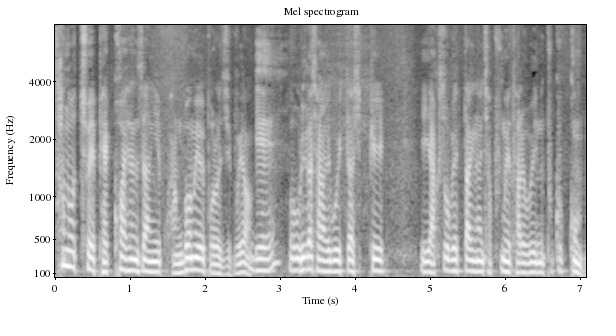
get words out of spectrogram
산호초의 백화 현상이 광범위하게 벌어지고요. 예. 뭐 우리가 잘 알고 있다시피 이 약속의 땅이라는 작품에 다루고 있는 북극곰,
